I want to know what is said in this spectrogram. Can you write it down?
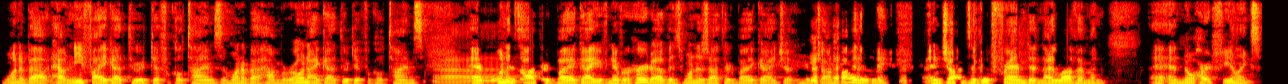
one about how Nephi got through difficult times and one about how Moroni got through difficult times, uh, and one is authored by a guy you've never heard of, and one is authored by a guy, John, Bytheway, and John's a good friend and I love him and, and no hard feelings.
